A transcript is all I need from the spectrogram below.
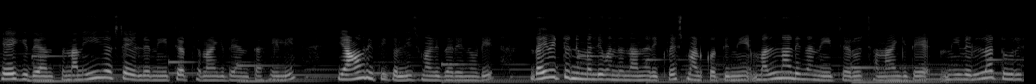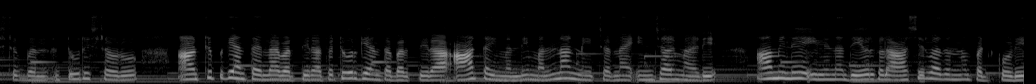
ಹೇಗಿದೆ ಅಂತ ನಾನು ಈಗಷ್ಟೇ ಹೇಳಿದೆ ನೇಚರ್ ಚೆನ್ನಾಗಿದೆ ಅಂತ ಹೇಳಿ ಯಾವ ರೀತಿ ಗಲೀಜು ಮಾಡಿದ್ದಾರೆ ನೋಡಿ. ದಯವಿಟ್ಟು ನಿಮ್ಮಲ್ಲಿ ಒಂದು ನಾನು ರಿಕ್ವೆಸ್ಟ್ ಮಾಡ್ಕೋತೀನಿ. ಮಲೆನಾಡಿನ ನೇಚರು ಚೆನ್ನಾಗಿದೆ. ನೀವೆಲ್ಲ ಟೂರಿಸ್ಟಿಗೆ ಬಂದು ಟೂರಿಸ್ಟ್ ಅವರು ಟ್ರಿಪ್ಗೆ ಅಂತ ಎಲ್ಲ ಬರ್ತೀರಾ ಅಥವಾ ಟೂರ್ಗೆ ಅಂತ ಬರ್ತೀರಾ? ಆ ಟೈಮಲ್ಲಿ ಮಲೆನಾಡು ನೇಚರ್ನ ಎಂಜಾಯ್ ಮಾಡಿ ಆಮೇಲೆ ಇಲ್ಲಿನ ದೇವರುಗಳ ಆಶೀರ್ವಾದವನ್ನು ಪಡ್ಕೊಳ್ಳಿ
